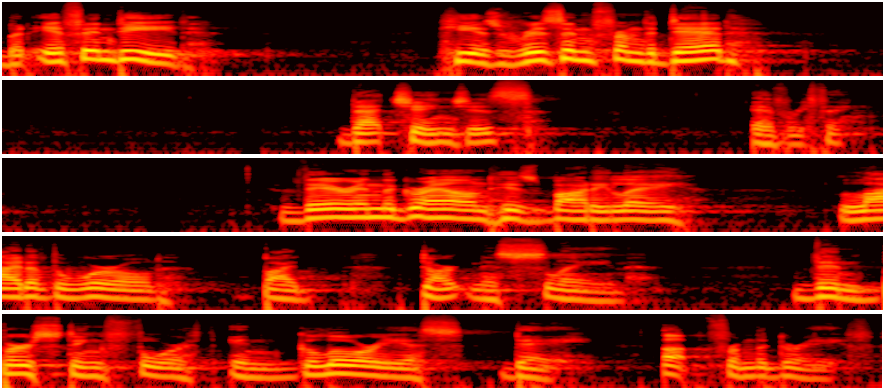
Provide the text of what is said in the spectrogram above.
But if indeed he is risen from the dead, that changes everything. There in the ground his body lay, light of the world, by darkness slain, then bursting forth in glorious day up from the grave,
